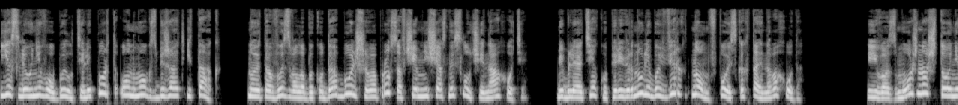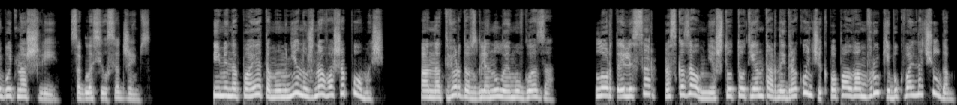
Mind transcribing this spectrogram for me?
Если у него был телепорт, он мог сбежать и так, но это вызвало бы куда больше вопросов, чем несчастный случай на охоте. Библиотеку перевернули бы вверх дном в поисках тайного хода. «И, возможно, что-нибудь нашли», – согласился Джеймс. «Именно поэтому мне нужна ваша помощь». Анна твердо взглянула ему в глаза. «Лорд Элисар рассказал мне, что тот янтарный дракончик попал вам в руки буквально чудом.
